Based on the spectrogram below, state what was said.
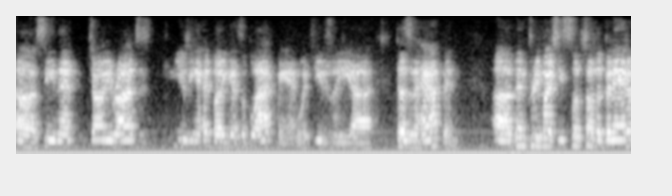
Uh, seeing that Johnny Rods is using a headbutt against a black man, which usually uh, doesn't happen. Uh, then pretty much he slips on the banana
